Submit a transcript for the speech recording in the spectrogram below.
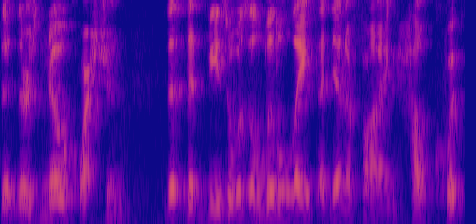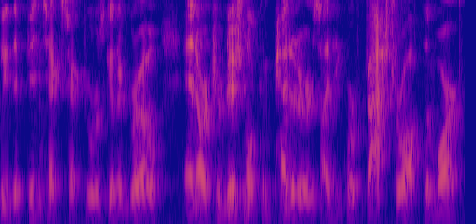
th- there's no question that, that Visa was a little late identifying how quickly the fintech sector was going to grow, and our traditional competitors, I think, were faster off the mark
